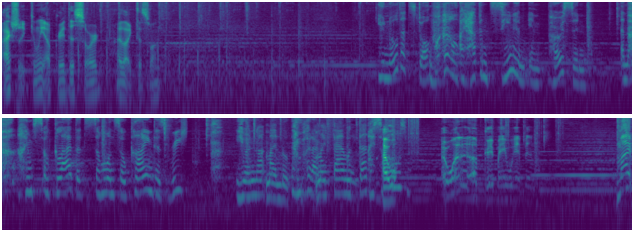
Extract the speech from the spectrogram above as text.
Actually, can we upgrade this sword? I like this one. You know that stalker? Wow, I haven't seen him in person. And I'm so glad that someone so kind has reached... You're not my look, but I'm my family. But that, I suppose... I want to upgrade my weapon. My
